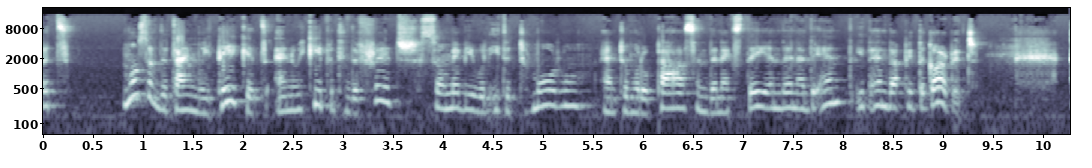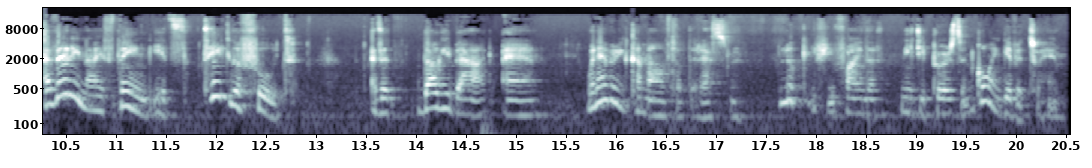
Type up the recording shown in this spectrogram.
but most of the time we take it and we keep it in the fridge. So maybe we'll eat it tomorrow and tomorrow pass and the next day and then at the end it end up in the garbage. A very nice thing is take the food as a doggy bag and whenever you come out of the restaurant look if you find a needy person go and give it to him.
